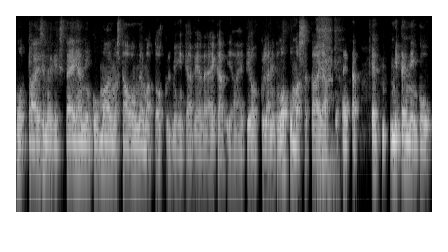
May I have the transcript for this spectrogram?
mutta esimerkiksi että eihän niin kuin maailmasta ongelmat ole kyllä mihinkään vielä, eikä ihan heti ole kyllä niin kuin loppumassakaan, ja että, että miten niin kuin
